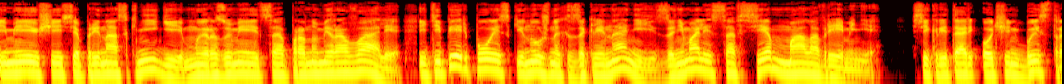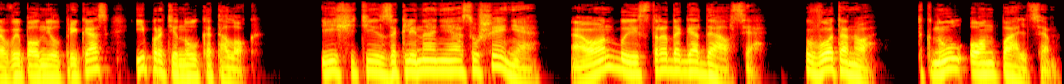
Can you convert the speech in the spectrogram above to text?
Имеющиеся при нас книги мы, разумеется, пронумеровали, и теперь поиски нужных заклинаний занимали совсем мало времени. Секретарь очень быстро выполнил приказ и протянул каталог. «Ищите заклинание осушения?» А он быстро догадался. «Вот оно!» — ткнул он пальцем.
